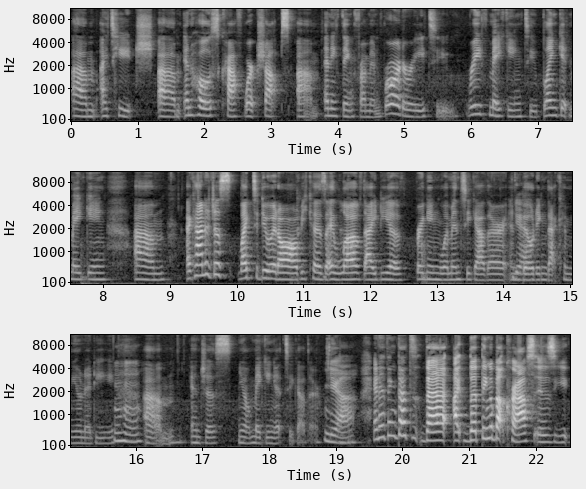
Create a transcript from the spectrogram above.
um, I teach um, and host craft workshops, um, anything from embroidery to wreath making to blanket making. Um, I kind of just like to do it all because I love the idea of bringing women together and Yeah. building that community Mhm. um, and just, you know, making it together. Yeah, and I think that's that. I, the thing about crafts is you,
